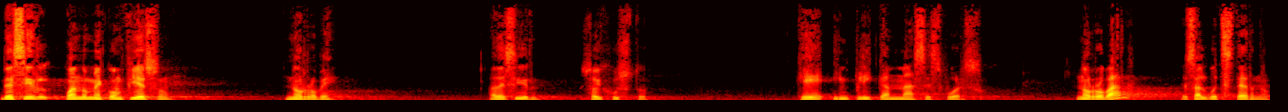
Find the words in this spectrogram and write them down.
decir cuando me confieso, no robé, a decir, soy justo? ¿Qué implica más esfuerzo? No robar es algo externo.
